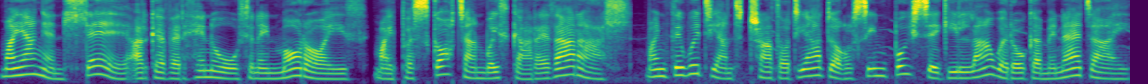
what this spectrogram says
Mae angen lle ar gyfer hyn oll yn ein moroedd, mae pysgota'n weithgaredd arall, mae'n ddiwydiant traddodiadol sy'n bwysig i lawer o gymunedau,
